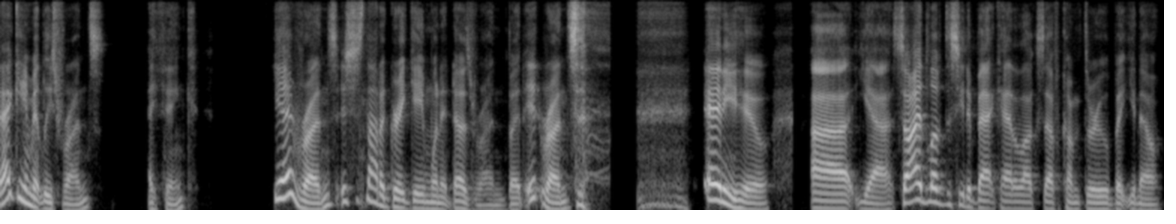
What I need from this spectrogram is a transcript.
That game at least runs. I think. Yeah, it runs. It's just not a great game when it does run, but it runs. Anywho, uh, yeah. So I'd love to see the back catalog stuff come through, but you know,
